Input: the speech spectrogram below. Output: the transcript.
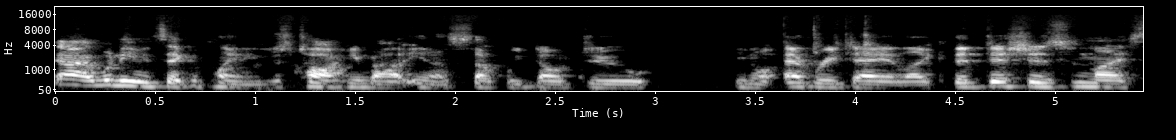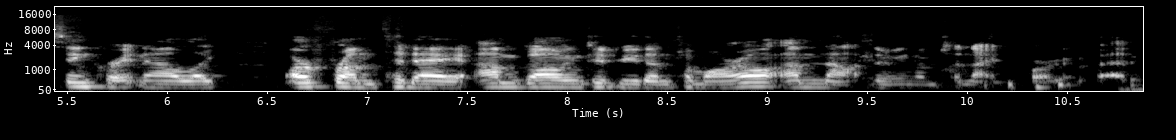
yeah i wouldn't even say complaining just talking about you know stuff we don't do you know every day like the dishes in my sink right now like are from today. I'm going to do them tomorrow. I'm not doing them tonight before I go to bed.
